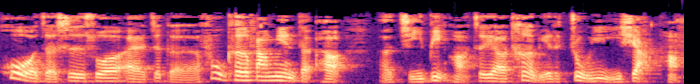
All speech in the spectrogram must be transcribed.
或者是说呃这个妇科方面的哈呃疾病哈，这要特别的注意一下哈。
